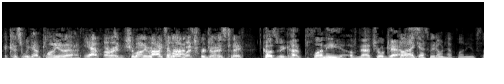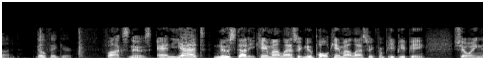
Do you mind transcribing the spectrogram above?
Because we got plenty of that. Yep. All right, Shivani, we Lots thank you very lots. much for joining us today. Because we got plenty of natural gas. But I guess we don't have plenty of sun. Go figure. Fox News. And yet, new study came out last week, new poll came out last week from PPP showing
